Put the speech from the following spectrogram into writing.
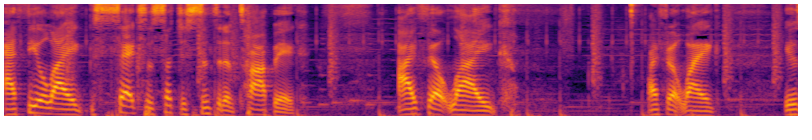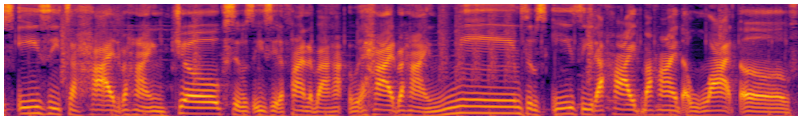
I feel like sex is such a sensitive topic. I felt like I felt like it was easy to hide behind jokes. It was easy to find about, hide behind memes. It was easy to hide behind a lot of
